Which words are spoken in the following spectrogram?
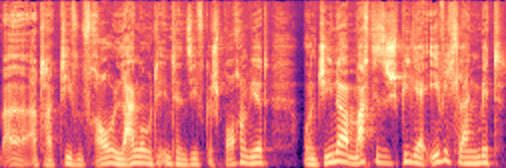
äh, attraktiven Frau lange und intensiv gesprochen wird. Und Gina macht dieses Spiel ja ewig lang mit.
